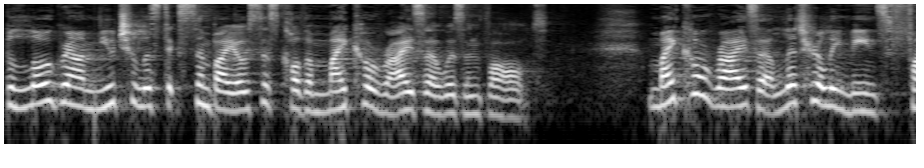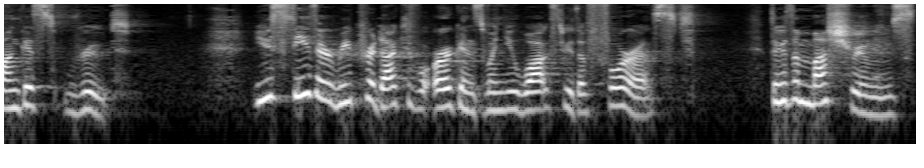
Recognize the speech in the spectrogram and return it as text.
below ground mutualistic symbiosis called a mycorrhiza was involved. Mycorrhiza literally means fungus root. You see their reproductive organs when you walk through the forest. They're the mushrooms.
